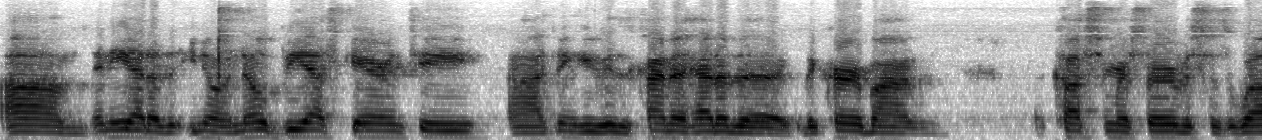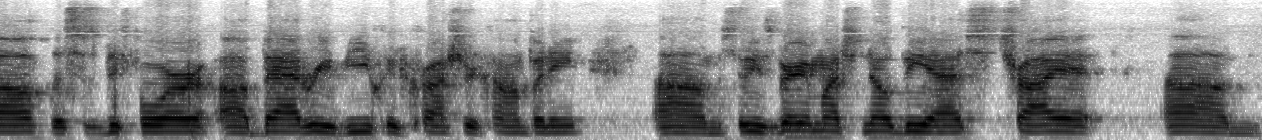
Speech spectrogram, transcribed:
Um, and he had a you know a no BS guarantee. Uh, I think he was kind of ahead of the the curve on customer service as well. This is before a bad review could crush your company. Um, so he's very much no BS. Try it. Um,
